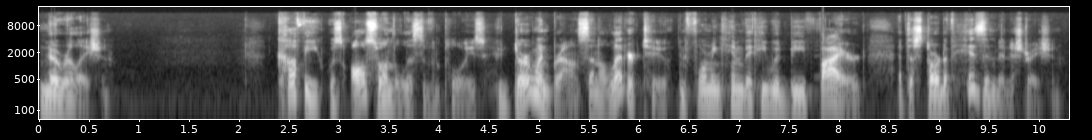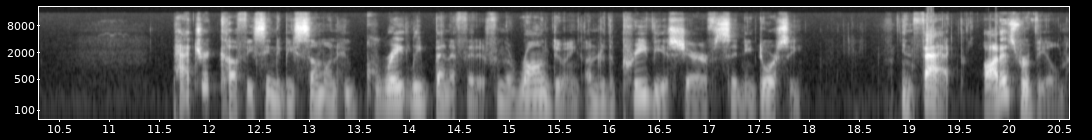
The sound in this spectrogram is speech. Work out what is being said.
No relation. Cuffey was also on the list of employees who Derwin Brown sent a letter to informing him that he would be fired at the start of his administration. Patrick Cuffey seemed to be someone who greatly benefited from the wrongdoing under the previous sheriff, Sidney Dorsey. In fact, audits revealed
